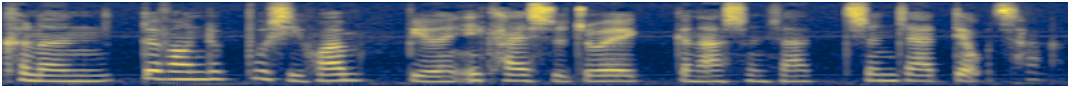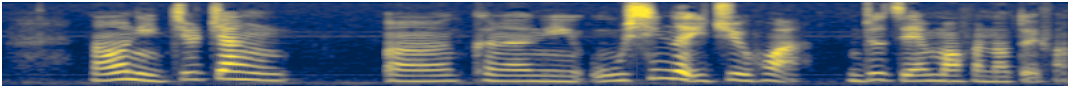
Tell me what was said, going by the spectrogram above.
可能对方就不喜欢别人一开始就会跟他身家身家调查，然后你就这样，嗯、可能你无心的一句话，你就直接冒犯到对方。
